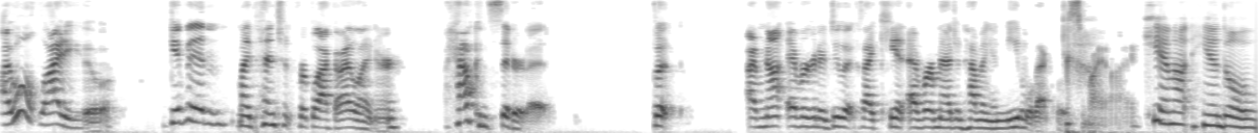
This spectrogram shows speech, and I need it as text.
I won't lie to you. Given my penchant for black eyeliner, I have considered it. But I'm not ever going to do it because I can't ever imagine having a needle that close to my eye. Cannot handle.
